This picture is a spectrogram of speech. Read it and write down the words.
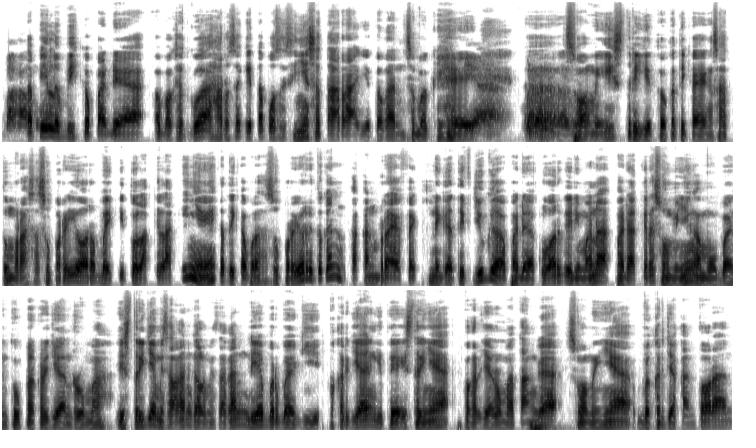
paham tapi gua. lebih kepada eh, maksud gue harusnya kita posisinya setara gitu kan sebagai iya, eh, benar, benar, suami istri gitu. Ketika yang satu merasa superior baik itu laki-lakinya ya ketika merasa superior itu kan akan berefek negatif juga pada keluarga di mana pada akhirnya suaminya nggak mau bantu pekerjaan rumah istrinya. Misalkan kalau misalkan dia berbagi pekerjaan gitu ya istrinya pekerja rumah tangga suaminya bekerja kantoran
